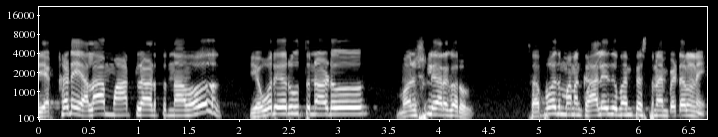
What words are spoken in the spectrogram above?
ఎక్కడ ఎలా మాట్లాడుతున్నావో? ఎవరు ఎరుగుతున్నాడు? మనుషులు ఎరగరు. సపోజ్ మనం కాలేజీకి పంపిస్తున్నాం బిడ్డల్ని.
